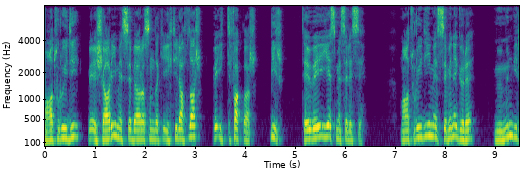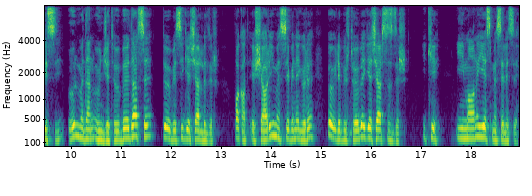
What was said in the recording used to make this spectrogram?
Maturidi ve Eşari mezhebi arasındaki ihtilaflar ve ittifaklar. 1. Tevbe-i yes meselesi. Maturidi mezhebine göre mümin birisi ölmeden önce tövbe ederse tövbesi geçerlidir. Fakat Eşari mezhebine göre böyle bir tövbe geçersizdir. 2. İmanı yes meselesi.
